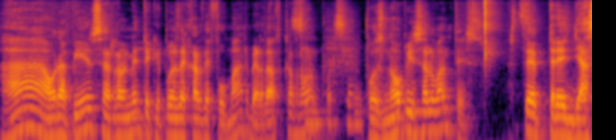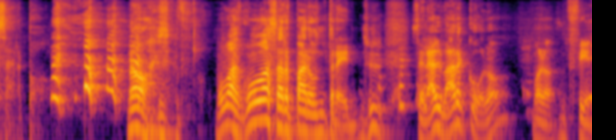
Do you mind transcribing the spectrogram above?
Ah, ahora piensas realmente que puedes dejar de fumar, ¿verdad, cabrón? 100%. Pues no, piénsalo antes. Este tren ya zarpó. No, ¿cómo va, cómo va a zarpar un tren? Será el barco, ¿no? Bueno, en fin.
